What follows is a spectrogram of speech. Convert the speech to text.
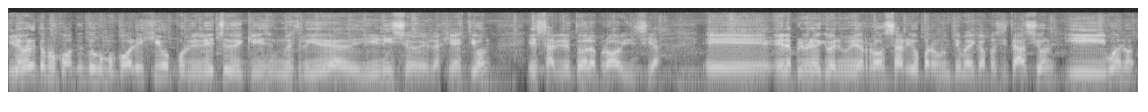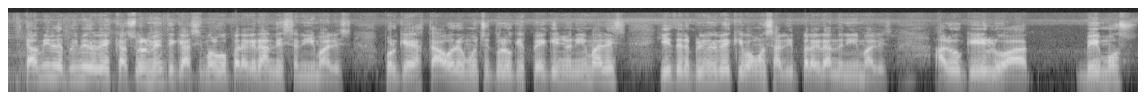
Y la verdad que estamos contentos como colegio por el hecho de que nuestra idea del inicio de la gestión es salir de toda la provincia. Eh, es la primera vez que venimos a Rosario para un tema de capacitación y bueno, también es la primera vez casualmente que hacemos algo para grandes animales, porque hasta ahora hemos hecho todo lo que es pequeños animales y esta es la primera vez que vamos a salir para grandes animales. Algo que lo vemos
